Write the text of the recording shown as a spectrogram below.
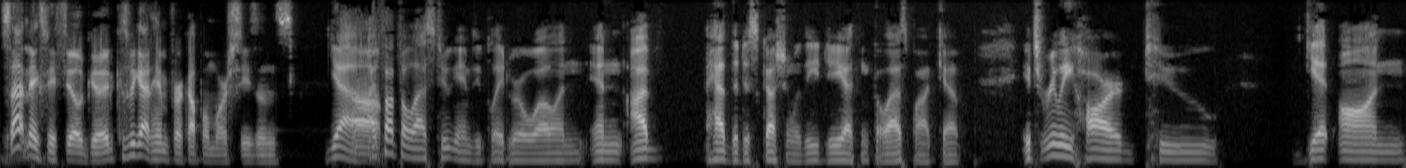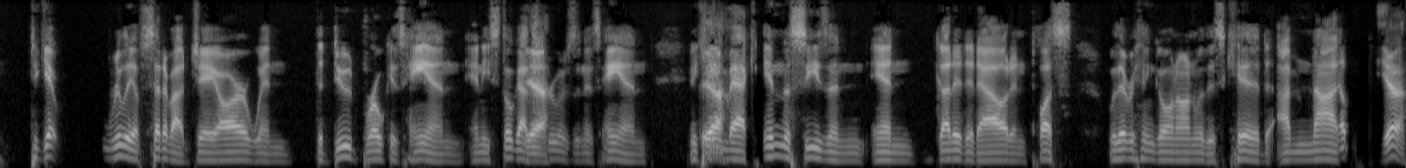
So that makes me feel good because we got him for a couple more seasons. Yeah, um, I thought the last two games he played real well, and and I've had the discussion with EG. I think the last podcast. It's really hard to get on to get really upset about JR when the dude broke his hand and he still got yeah. screws in his hand. And he came yeah. back in the season and gutted it out. And plus, with everything going on with his kid, I'm not. Yep. Yeah.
